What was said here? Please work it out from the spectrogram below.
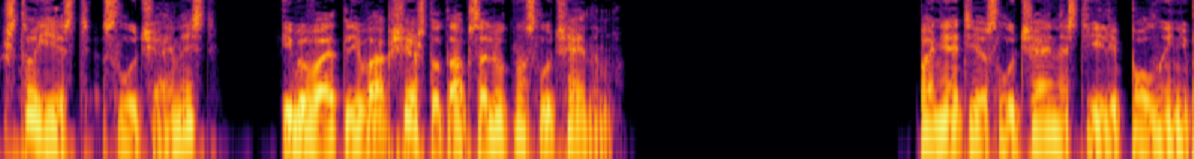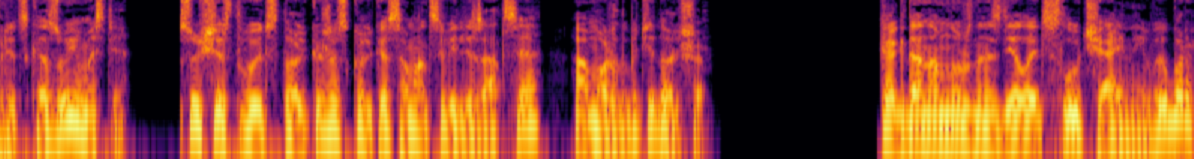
Что есть случайность? И бывает ли вообще что-то абсолютно случайным? Понятие случайности или полной непредсказуемости существует столько же, сколько сама цивилизация, а может быть и дольше. Когда нам нужно сделать случайный выбор,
